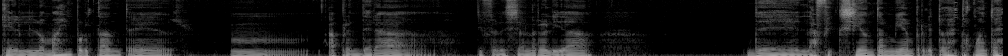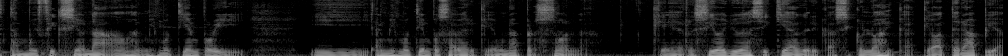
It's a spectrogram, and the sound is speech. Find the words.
que lo más importante es mm, aprender a diferenciar la realidad de la ficción también, porque todos estos cuentos están muy ficcionados al mismo tiempo y, y al mismo tiempo saber que una persona que recibe ayuda psiquiátrica, psicológica, que va a terapia,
